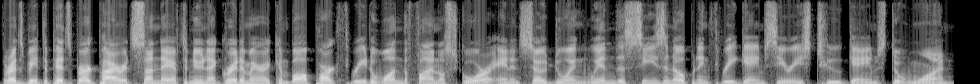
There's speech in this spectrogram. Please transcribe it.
The Reds beat the Pittsburgh Pirates Sunday afternoon at Great American Ballpark 3 to 1 the final score and in so doing win the season opening 3-game series 2 games to 1.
